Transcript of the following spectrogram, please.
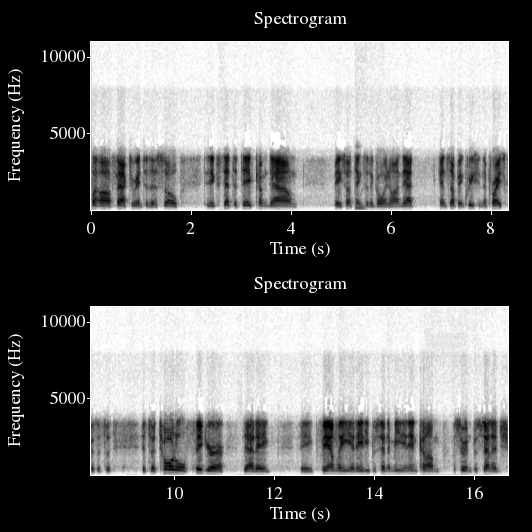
fa- uh, factor into this. So, to the extent that they've come down based on things that are going on, that ends up increasing the price because it's a it's a total figure that a a family at 80% of median income, a certain percentage,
